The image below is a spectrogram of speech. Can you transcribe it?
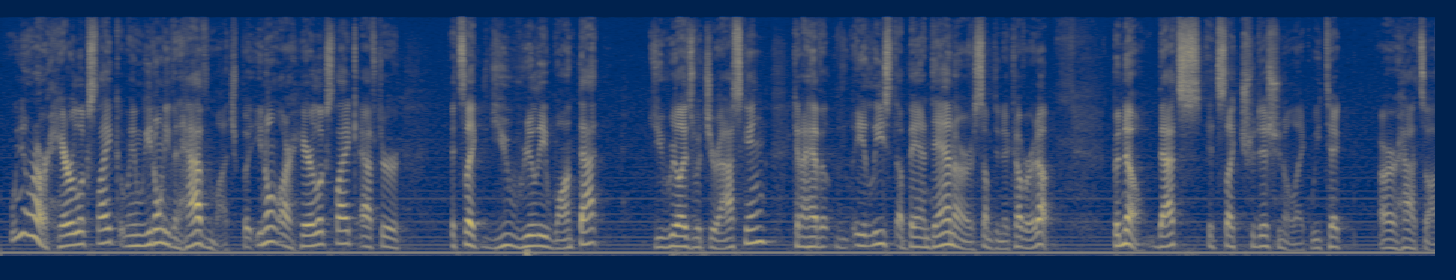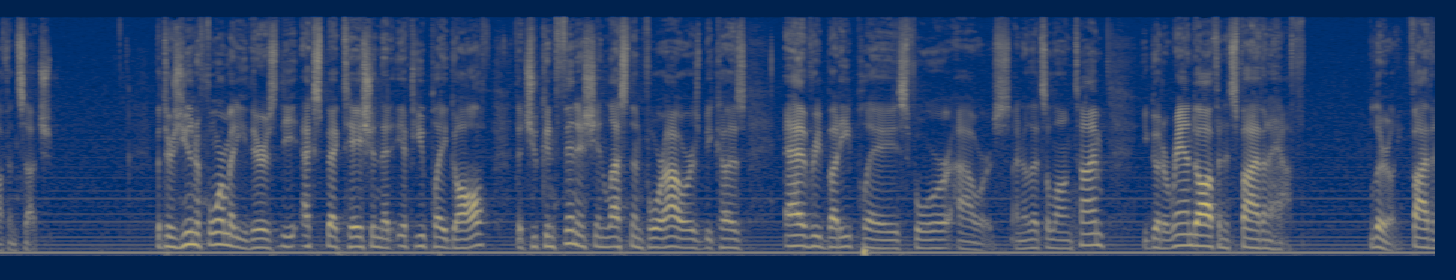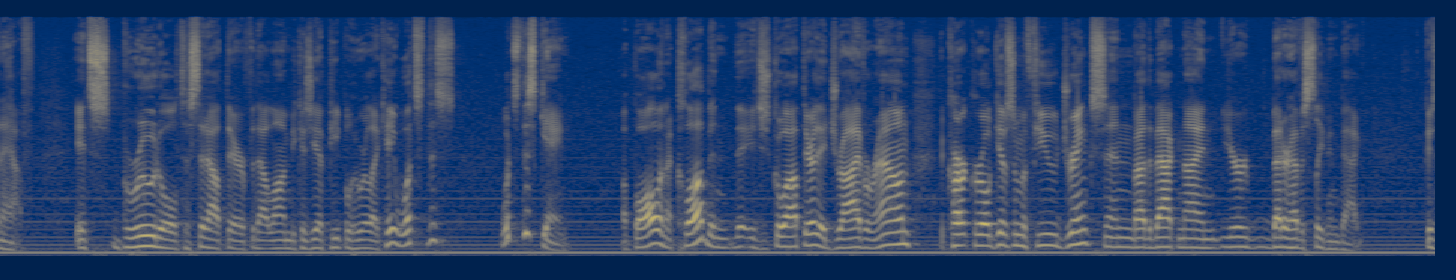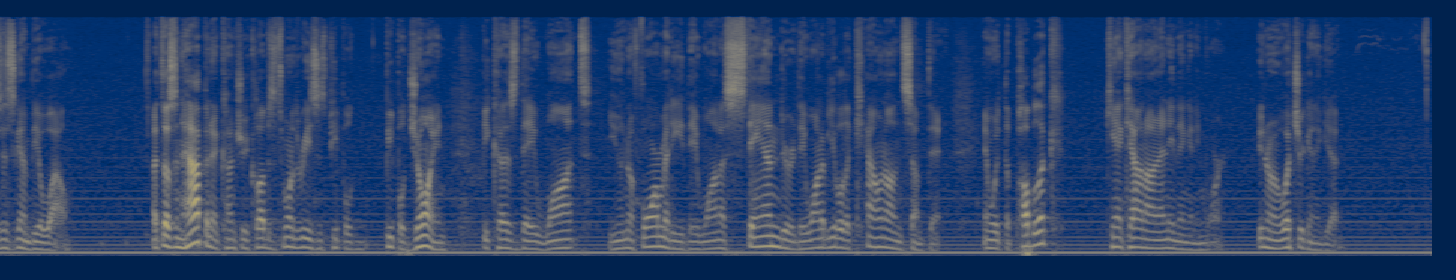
We know what our hair looks like. I mean, we don't even have much, but you know what our hair looks like after it's like you really want that? Do you realize what you're asking? Can I have at least a bandana or something to cover it up? But no, that's it's like traditional. Like we take our hats off and such. But there's uniformity. There's the expectation that if you play golf, that you can finish in less than four hours because everybody plays four hours. I know that's a long time. You go to Randolph and it's five and a half. Literally, five and a half. It's brutal to sit out there for that long because you have people who are like, hey, what's this? What's this game? a ball and a club, and they just go out there. They drive around. The cart girl gives them a few drinks, and by the back nine, you better have a sleeping bag because it's going to be a while. That doesn't happen at country clubs. It's one of the reasons people people join because they want uniformity. They want a standard. They want to be able to count on something. And with the public, can't count on anything anymore. You don't know what you're going to get.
